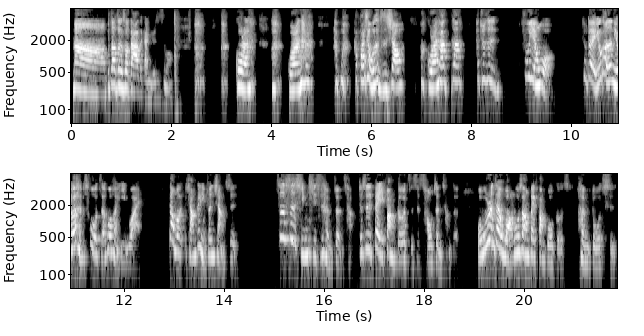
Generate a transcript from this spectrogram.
那不知道这个时候大家的感觉是什么？果然啊，果然他他不他发现我是直销啊，果然他他他就是敷衍我，对不对？有可能你会很挫折或很意外。但我想跟你分享是，这事情其实很正常，就是被放鸽子是超正常的。我无论在网络上被放过鸽子很多次，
